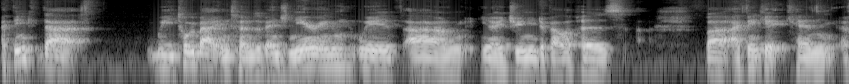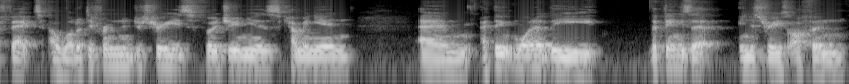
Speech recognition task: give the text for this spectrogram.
I think that we talk about in terms of engineering with um, you know junior developers, but I think it can affect a lot of different industries for juniors coming in. And I think one of the the things that industries often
